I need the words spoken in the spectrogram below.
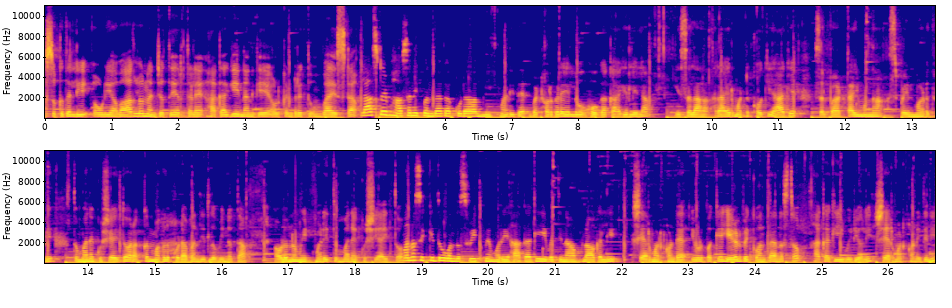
ಸುಖದಲ್ಲಿ ಅವಳು ಯಾವಾಗಲೂ ನನ್ನ ಜೊತೆ ಇರ್ತಾಳೆ. ಹಾಗಾಗಿ ನನಗೆ ಅವಳು ಕಂಡ್ರೆ ತುಂಬ ಇಷ್ಟ. ಲಾಸ್ಟ್ ಟೈಮ್ ಹಾಸನಿಗೆ ಬಂದಾಗ ಕೂಡ ಮೀಟ್ ಮಾಡಿದೆ. ಬಟ್ ಹೊರಗಡೆ ಎಲ್ಲೂ ಹೋಗೋಕ್ಕಾಗಿರಲಿಲ್ಲ ಈ ಸಲ ರಾಯರ ಮಠಕ್ಕೆ ಹೋಗಿ ಹಾಗೆ ಸ್ವಲ್ಪ ಟೈಮನ್ನು ಸ್ಪೆಂಡ್ ಮಾಡಿದ್ವಿ. ತುಂಬಾ ಖುಷಿ ಆಯಿತು. ಅವ್ರ ಅಕ್ಕನ ಮಗಳು ಕೂಡ ಬಂದಿದ್ಲು ವಿನುತಾ. ಅವಳನ್ನು ಮೀಟ್ ಮಾಡಿ ತುಂಬಾ ಖುಷಿ ಆಯಿತು. ಸಿಕ್ಕಿದ್ದು ಒಂದು ಸ್ವೀಟ್ ಮೆಮೊರಿ ಹಾಗಾಗಿ ಇವತ್ತಿನ ವ್ಲಾಗಲ್ಲಿ ಶೇರ್ ಮಾಡಿಕೊಂಡೆ. ಇವಳ ಬಗ್ಗೆ ಹೇಳಬೇಕು ಅಂತ ಅನ್ನಿಸ್ತು ಹಾಗಾಗಿ ಈ ವಿಡಿಯೋಲಿ ಶೇರ್ ಮಾಡ್ಕೊಂಡಿದ್ದೀನಿ.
